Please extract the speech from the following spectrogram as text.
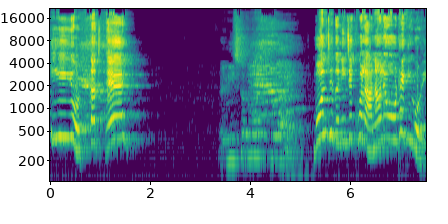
কি অত্যাচার বলছি তো নিচে খোলা না হলে ও ওঠে কি করে?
